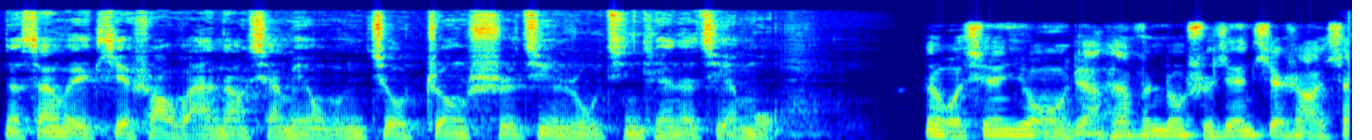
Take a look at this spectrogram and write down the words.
那三位介绍完呢，下面我们就正式进入今天的节目。那我先用两三分钟时间介绍一下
